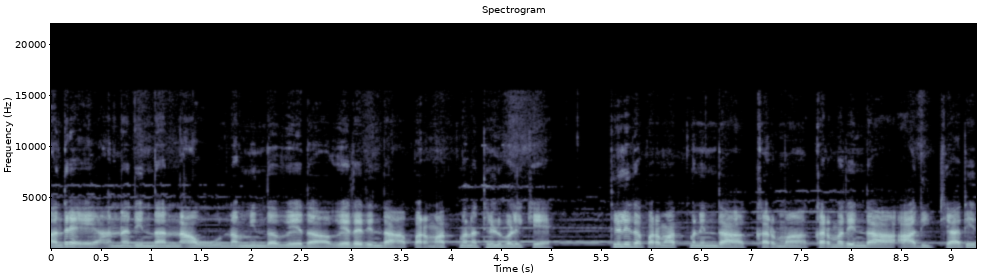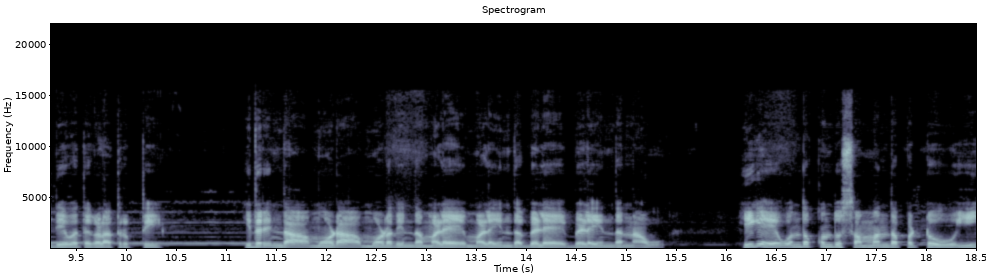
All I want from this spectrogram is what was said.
ಅಂದರೆ ಅನ್ನದಿಂದ ನಾವು, ನಮ್ಮಿಂದ ವೇದ, ವೇದದಿಂದ ಪರಮಾತ್ಮನ ತಿಳುವಳಿಕೆ, ತಿಳಿದ ಪರಮಾತ್ಮನಿಂದ ಕರ್ಮ, ಕರ್ಮದಿಂದ ಆದಿತ್ಯಾದಿ ದೇವತೆಗಳ ತೃಪ್ತಿ, ಇದರಿಂದ ಮೋಡ, ಮೋಡದಿಂದ ಮಳೆ, ಮಳೆಯಿಂದ ಬೆಳೆ, ಬೆಳೆಯಿಂದ ನಾವು ಹೀಗೆ ಒಂದಕ್ಕೊಂದು ಸಂಬಂಧಪಟ್ಟು ಈ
